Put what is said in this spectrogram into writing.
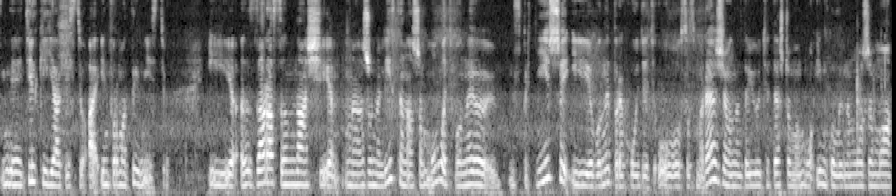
не тільки якістю, а інформативністю. І е, зараз наші е, журналісти, наша молодь, вони спритніші і вони переходять у соцмережі, вони дають те, що ми інколи не можемо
